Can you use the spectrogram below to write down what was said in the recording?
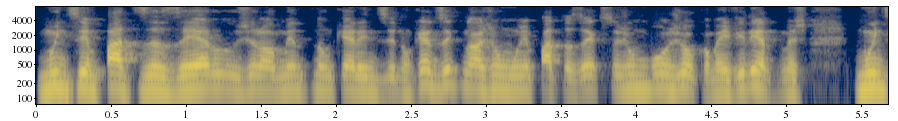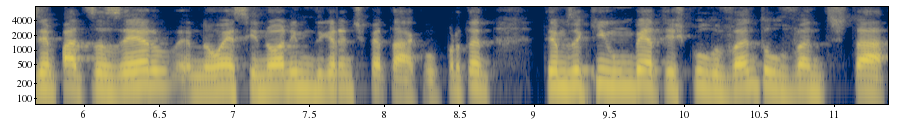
muitos empates a zero geralmente não querem dizer, não quer dizer que não haja um empate a zero que seja um bom jogo, como é evidente, mas muitos empates a zero não é sinónimo de grande espetáculo. Portanto, temos aqui um Betis com o Levante, o Levante está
